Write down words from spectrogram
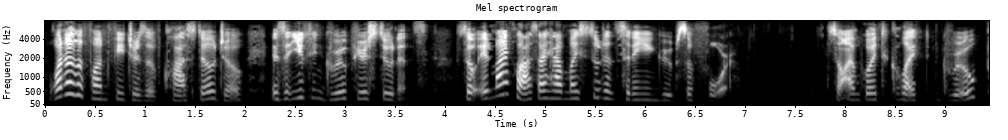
One of the fun features of Class Dojo is that you can group your students. So in my class, I have my students sitting in groups of four. So I'm going to collect group,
